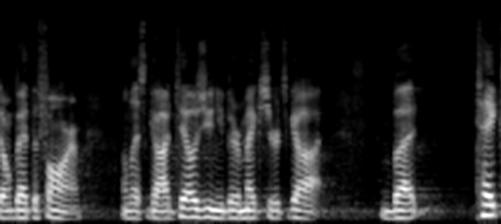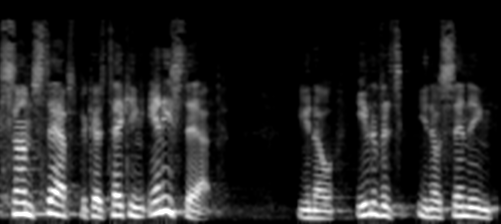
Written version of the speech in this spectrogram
Don't bet the farm unless God tells you, and you better make sure it's God. But take some steps because taking any step, you know, even if it's, you know, sending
